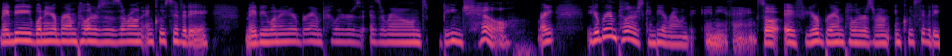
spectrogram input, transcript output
Maybe one of your brand pillars is around inclusivity. Maybe one of your brand pillars is around being chill, right? Your brand pillars can be around anything. So if your brand pillar is around inclusivity,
